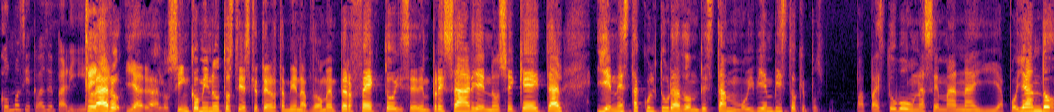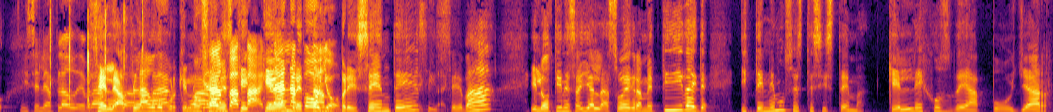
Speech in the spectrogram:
¿Cómo si acabas de parir? Claro, y a, a los cinco minutos tienes que tener también abdomen perfecto y ser empresaria y no sé qué y tal. Y en esta cultura donde está muy bien visto que pues papá estuvo una semana ahí apoyando, Y se le aplaude, bravo. se le papá, aplaude porque no sabes qué, papá, qué hombre apoyo. tan presente es y se va. Y luego tienes ahí a la suegra metida y, te- y tenemos este sistema que lejos de apoyar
